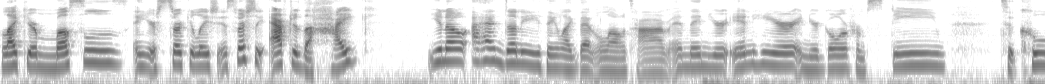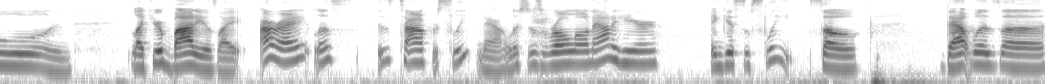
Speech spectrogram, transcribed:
like your muscles and your circulation, especially after the hike. You know, I hadn't done anything like that in a long time. And then you're in here and you're going from steam to cool and like your body is like, all right, let's it's time for sleep now. Let's just roll on out of here and get some sleep. So that was uh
